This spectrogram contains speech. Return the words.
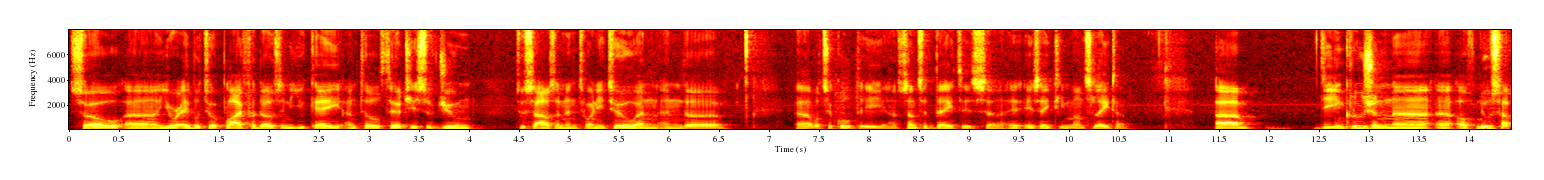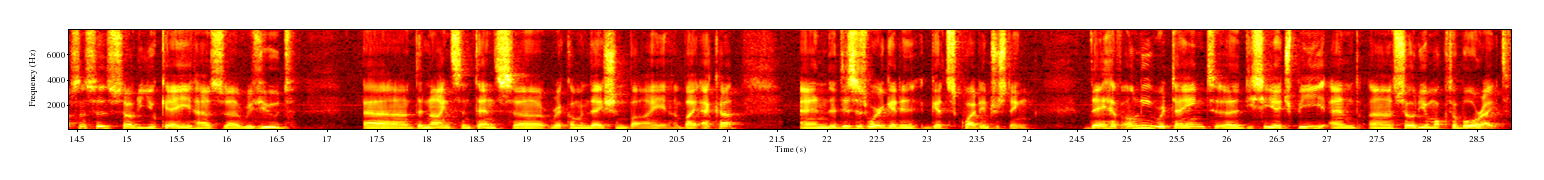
So uh, you were able to apply for those in the UK until 30th of June 2022, and, and uh, what's it called? The uh, sunset date is uh, is 18 months later. Um, the inclusion of new substances. So the UK has reviewed the ninth and tenth recommendation by by ECHA. And this is where it gets quite interesting. They have only retained uh, DCHP and uh, sodium octaborate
